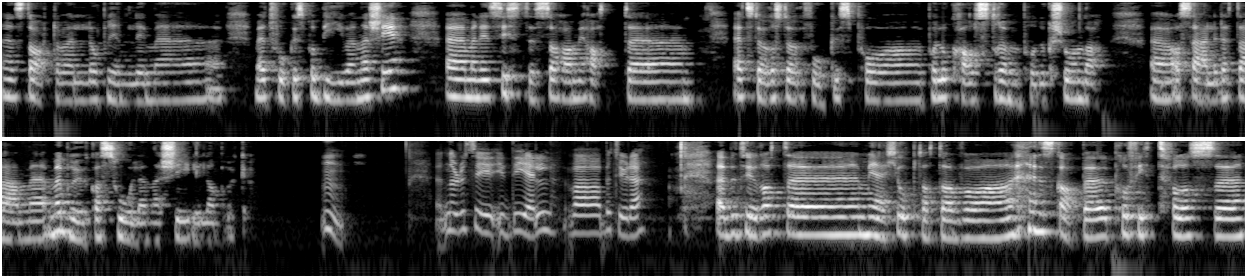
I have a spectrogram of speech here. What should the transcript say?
Det starta vel opprinnelig med, med, et fokus på bioenergi, uh, men i det siste så har vi hatt et større og større fokus på, på lokal strømproduksjon. Da. Og særlig dette her med, med, bruk av solenergi i landbruket. Mm. Når du sier ideell, hva betyr det? Det betyr at uh, vi er ikke opptatt av å skape profitt for oss, uh,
